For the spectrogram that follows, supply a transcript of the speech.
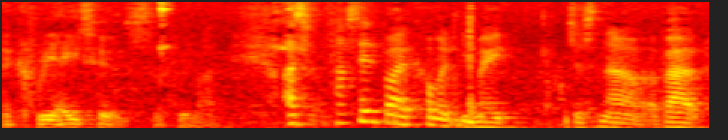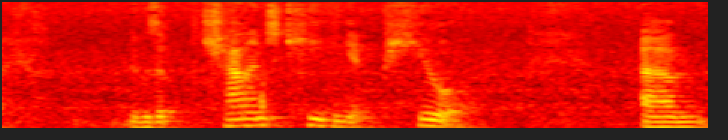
the creatives, if we like. I was fascinated by a comment you made just now about there was a challenge keeping it pure. Um,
